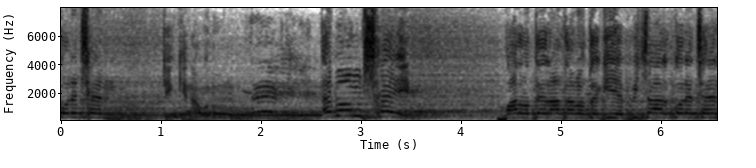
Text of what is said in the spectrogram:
করেছেন। ঠিক কিনা বলুন? এবং সেই ভারতের আদালতে গিয়ে বিচার করেছেন,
